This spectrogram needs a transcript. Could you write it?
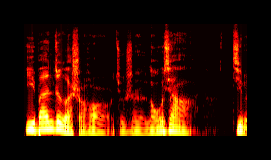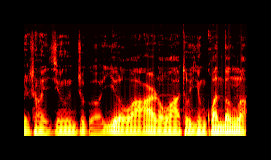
一般这个时候就是楼下基本上已经这个一楼啊、二楼啊都已经关灯了，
